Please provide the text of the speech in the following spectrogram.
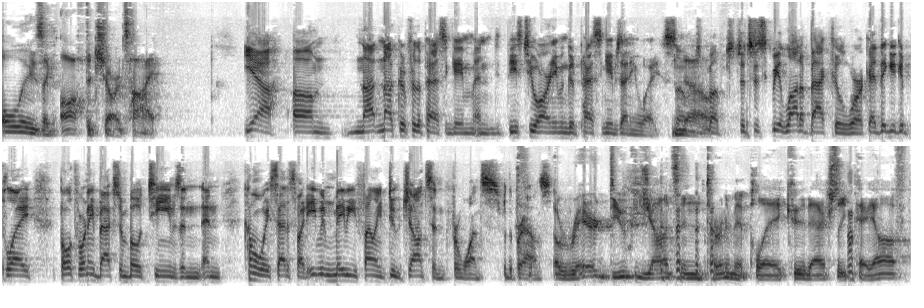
always like off the charts high. Yeah, um, not not good for the passing game, and these two aren't even good passing games anyway. So no. it's, it's just gonna be a lot of backfield work. I think you could play both running backs from both teams and, and come away satisfied. Even maybe finally Duke Johnson for once for the Browns. A rare Duke Johnson tournament play could actually pay off.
